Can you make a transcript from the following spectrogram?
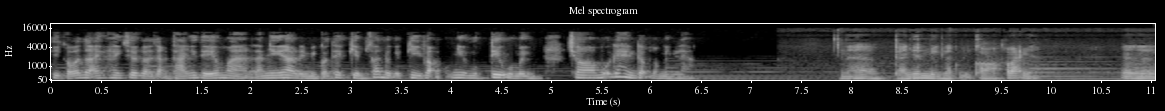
Thì có bao giờ anh hay chơi vào trạng thái như thế không mà? Làm như thế nào để mình có thể kiểm soát được cái kỳ vọng cũng như mục tiêu của mình cho mỗi cái hành động mà mình làm? À, cá nhân mình là cũng có các bạn nhé. Ừ,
